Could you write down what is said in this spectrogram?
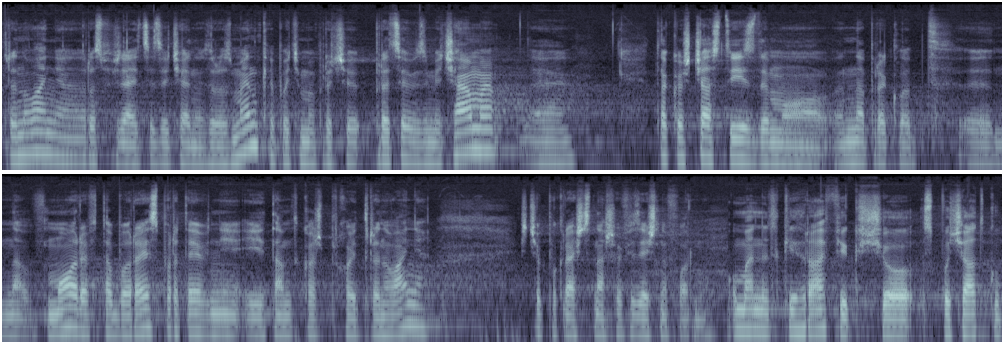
Тренування розпочинається, звичайно, з розминки, потім ми працюємо з м'ячами. Е, також часто їздимо, наприклад, е, на, в море, в табори спортивні, і там також проходять тренування, щоб покращити нашу фізичну форму. У мене такий графік, що спочатку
